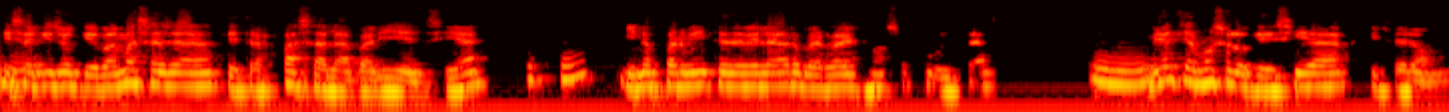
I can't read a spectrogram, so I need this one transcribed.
es aquello que va más allá, que traspasa la apariencia y nos permite develar verdades más ocultas. Ujú. Mirá qué hermoso lo que decía Cicerón.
